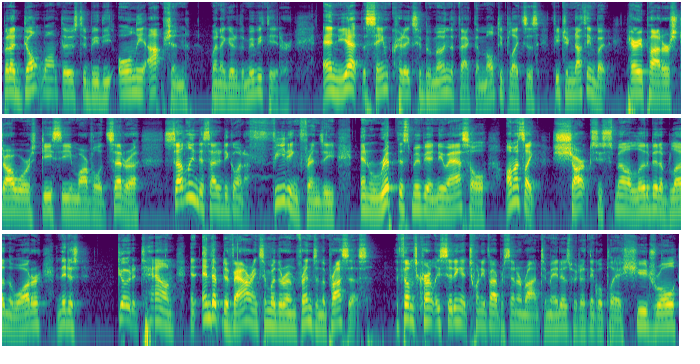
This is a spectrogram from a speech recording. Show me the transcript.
but I don't want those to be the only option when I go to the movie theater. And yet, the same critics who bemoan the fact that multiplexes feature nothing but Harry Potter, Star Wars, DC, Marvel, etc., suddenly decided to go on a feeding frenzy and rip this movie a new asshole, almost like sharks who smell a little bit of blood in the water and they just go to town and end up devouring some of their own friends in the process. The film's currently sitting at 25% on Rotten Tomatoes, which I think will play a huge role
